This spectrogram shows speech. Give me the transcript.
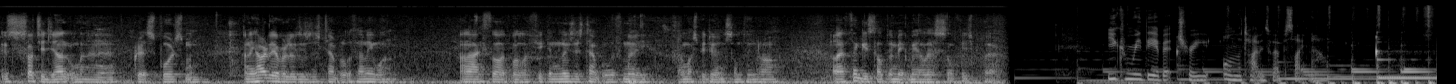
is such a gentleman and a great sportsman, and he hardly ever loses his temper with anyone. And I thought, well, if he can lose his temper with me, I must be doing something wrong. And I think he's helped to make me a less selfish player. You can read the obituary on the Times website now.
